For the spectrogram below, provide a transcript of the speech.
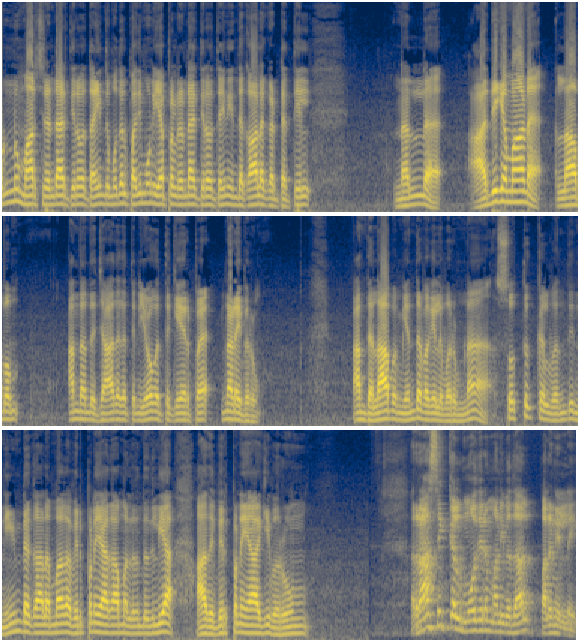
ஒன்று மார்ச் ரெண்டாயிரத்தி இருபத்தைந்து முதல் பதிமூணு ஏப்ரல் ரெண்டாயிரத்தி இருபத்தைந்து இந்த காலகட்டத்தில் நல்ல அதிகமான லாபம் அந்தந்த ஜாதகத்தின் யோகத்துக்கு ஏற்ப நடைபெறும். அந்த லாபம் எந்த வகையில் வரும்னா சொத்துக்கள் வந்து நீண்ட காலமாக விற்பனையாகாமல் இருந்தது இல்லையா? அது விற்பனையாகி வரும். ராசிக்கல் மோதிரம் அணிவதால் பலனில்லை.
